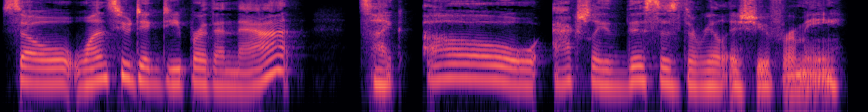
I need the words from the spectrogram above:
So once you dig deeper than that, it's like, oh, actually, this is the real issue for me.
